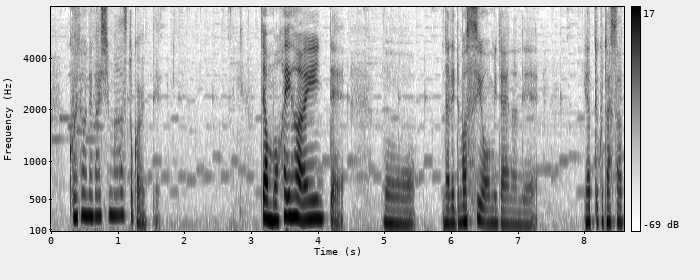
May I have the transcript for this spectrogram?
「これでお願いします」とか言って「じゃあもうはいはい」ってもう慣れてますよみたいなんでやってくださっ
